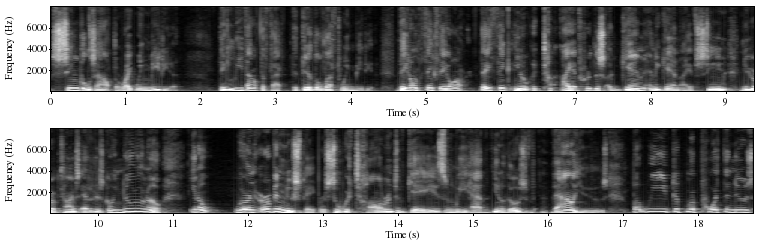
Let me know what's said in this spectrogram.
singles out the right wing media, they leave out the fact that they're the left wing media. They don't think they are. They think, you know, I have heard this again and again. I have seen New York Times editors going, no, no, no. You know, we're an urban newspaper, so we're tolerant of gays and we have, you know, those values, but we report the news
